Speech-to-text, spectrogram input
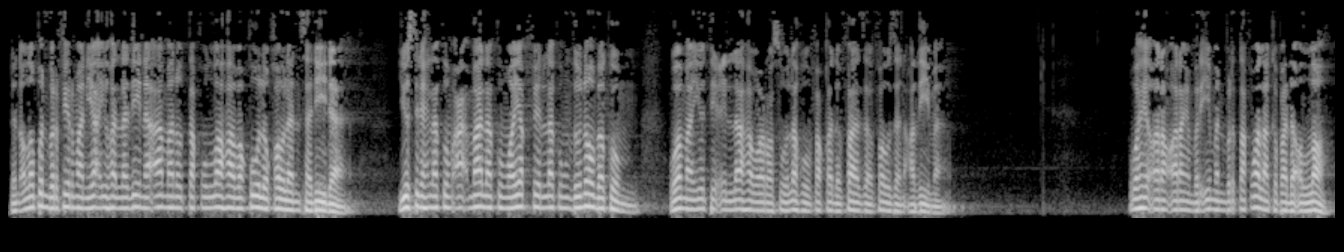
Dan Allah pun berfirman, "Ya ayyuhalladzina amanu taqullaha wa qulu qawlan sadida. Yuslih lakum a'malakum wa yaghfir lakum dhunubakum, wa may yuti'illaha wa rasulahu faqad faza fawzan 'azima." Wahai orang-orang yang beriman bertakwalah kepada Allah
